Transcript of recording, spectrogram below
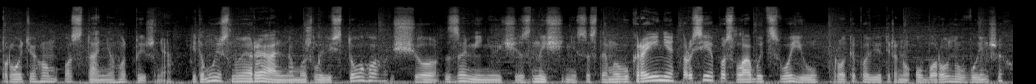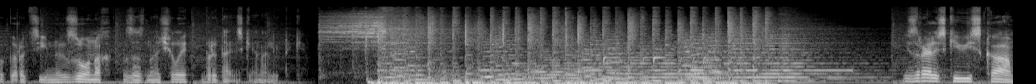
протягом останнього тижня. І тому існує реальна можливість того, що замінюючи знищені системи в Україні, Росія послабить свою протиповітряну оборону в інших операційних зонах, зазначили британські аналітики. Ізраїльські війська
